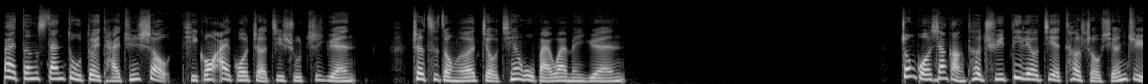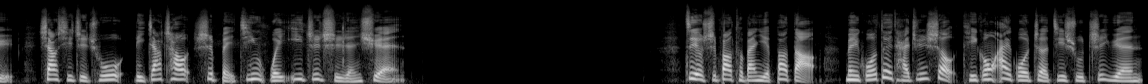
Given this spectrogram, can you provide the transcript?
拜登三度对台军售，提供爱国者技术支援，这次总额九千五百万美元。中国香港特区第六届特首选举消息指出，李家超是北京唯一支持人选。自由时报头版也报道，美国对台军售提供爱国者技术支援，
